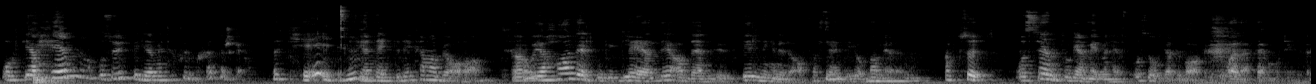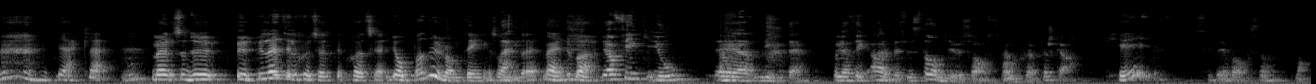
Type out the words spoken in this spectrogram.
åkte jag hem och så utbildade jag mig till sjuksköterska. Okej. För jag tänkte det kan vara bra att ha. Och Ja, jag har väldigt mycket glädje av den utbildningen idag fast jag inte jobbar med den. absolut. Och sen tog jag med min häst och så åkte jag tillbaka och var där fem år till. Jäklar. Mm. Men så du utbildade dig till sjuksköterska. Jobbade du någonting som Nej. det? Nej, du bara... Jag fick, jo, eh, lite. Och jag fick arbetstillstånd i USA som sköterska. Okej. Så det var också smart.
